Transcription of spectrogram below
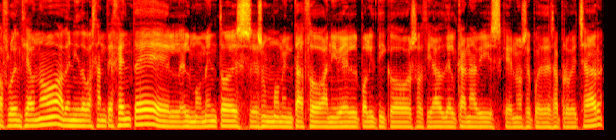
afluencia o no, ha venido bastante gente, el, el momento es, es un momentazo a nivel político-social del cannabis que no se puede desaprovechar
